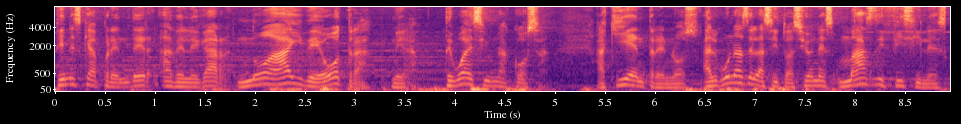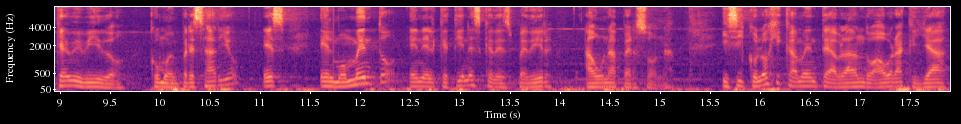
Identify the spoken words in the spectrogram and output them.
tienes que aprender a delegar, no hay de otra. Mira, te voy a decir una cosa, aquí entre nos, algunas de las situaciones más difíciles que he vivido como empresario es el momento en el que tienes que despedir a una persona. Y psicológicamente hablando, ahora que ya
